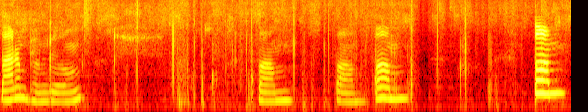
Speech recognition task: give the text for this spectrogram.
빠른 변경. bum, bum, bum, bum.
